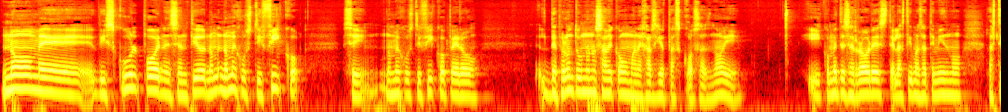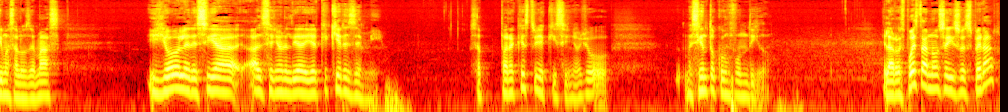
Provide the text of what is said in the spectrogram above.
No me disculpo en el sentido, no, no me justifico, sí, no me justifico, pero de pronto uno no sabe cómo manejar ciertas cosas, ¿no? Y, y cometes errores, te lastimas a ti mismo, lastimas a los demás. Y yo le decía al Señor el día de ayer, ¿qué quieres de mí? O sea, ¿para qué estoy aquí, Señor? Yo me siento confundido. Y la respuesta no se hizo esperar,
